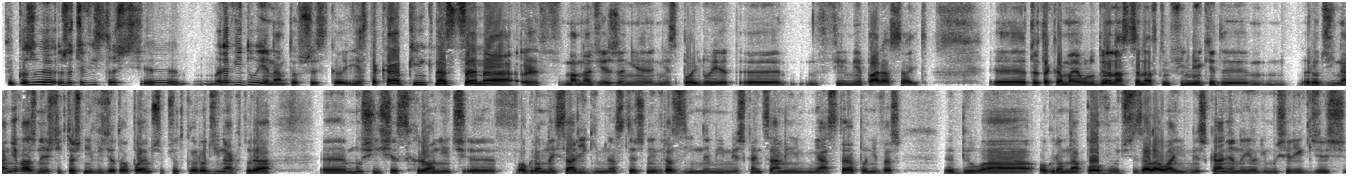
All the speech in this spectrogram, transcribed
Tylko, że rzeczywistość e, rewiduje nam to wszystko. Jest taka piękna scena, e, mam nadzieję, że nie, nie spoiluję, e, w filmie Parasite. To taka moja ulubiona scena w tym filmie, kiedy rodzina, nieważne jeśli ktoś nie widział, to opowiem szybciutko, rodzina, która musi się schronić w ogromnej sali gimnastycznej wraz z innymi mieszkańcami miasta, ponieważ była ogromna powódź, zalała im mieszkania, no i oni musieli gdzieś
